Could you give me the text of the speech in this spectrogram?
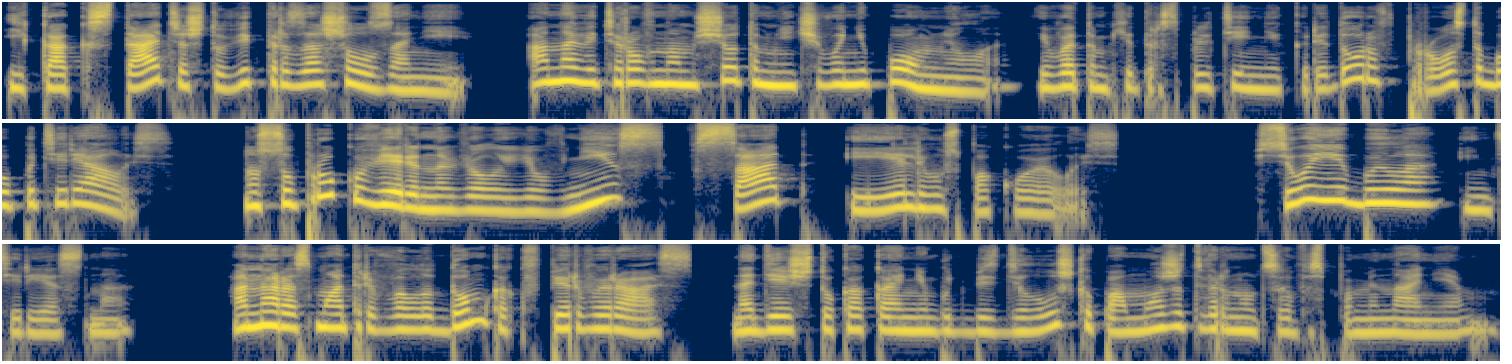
И как кстати, что Виктор зашел за ней. Она ведь ровным счетом ничего не помнила, и в этом хитросплетении коридоров просто бы потерялась. Но супруг уверенно вел ее вниз, в сад, и Элли успокоилась. Все ей было интересно. Она рассматривала дом как в первый раз, надеясь, что какая-нибудь безделушка поможет вернуться к воспоминаниям.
